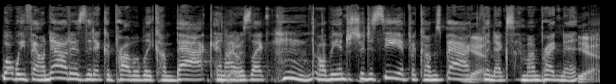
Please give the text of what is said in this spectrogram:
What we found out is that it could probably come back. And I was like, hmm, I'll be interested to see if it comes back the next time I'm pregnant. Yeah.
